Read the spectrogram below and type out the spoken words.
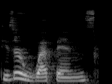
These are weapons.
